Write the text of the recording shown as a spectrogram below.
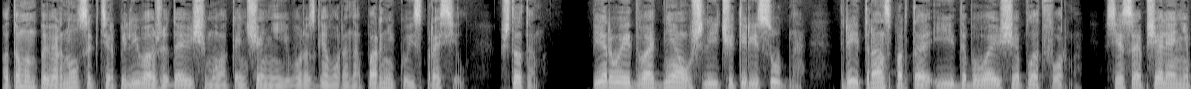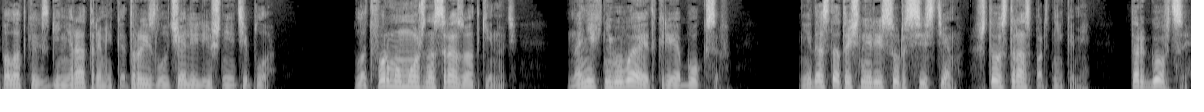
Потом он повернулся к терпеливо ожидающему окончания его разговора напарнику и спросил. «Что там?» «Первые два дня ушли четыре судна, три транспорта и добывающая платформа. Все сообщали о неполадках с генераторами, которые излучали лишнее тепло. Платформу можно сразу откинуть. На них не бывает криобоксов. Недостаточный ресурс систем. Что с транспортниками? Торговцы.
